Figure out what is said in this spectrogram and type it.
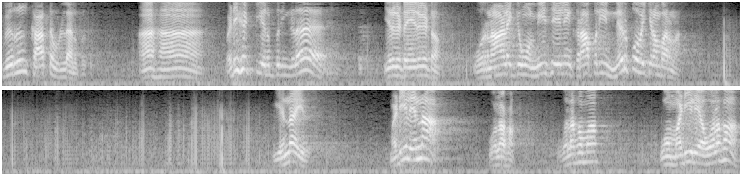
வெறும் காத்த உள்ள அனுப்புது. ஆஹா. வடிகட்டி அனுப்புறீங்களே? இருக்கட்டும் இருக்கட்டும். ஒரு நாளைக்கு உன் மீசையிலையும் கிராப்பிலையும் நெருப்பு வைக்கிறான் பாருங்க என்ன இது? மடியில என்ன? உலகம். உலகமா? உன் மடியிலையா உலகம்?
